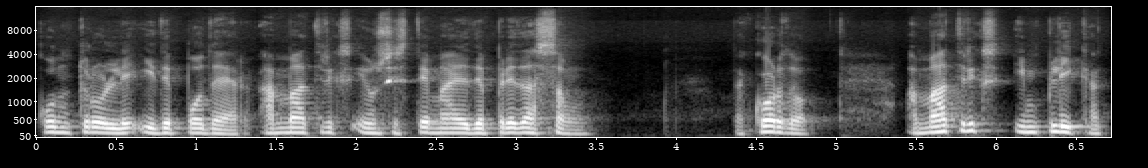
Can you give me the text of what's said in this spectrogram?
controle e de poder. A Matrix é um sistema de depredação. De acordo? A Matrix implica,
